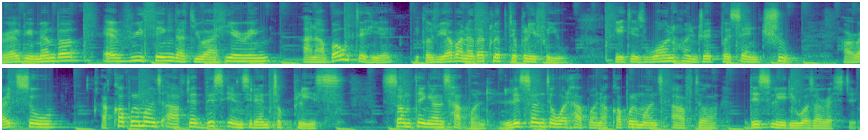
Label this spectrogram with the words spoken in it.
right? Remember, everything that you are hearing and about to hear because we have another clip to play for you. It is 100% true. All right, so a couple months after this incident took place, something else happened. Listen to what happened a couple months after this lady was arrested.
